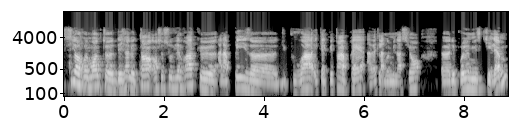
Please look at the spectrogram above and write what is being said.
Si on remonte déjà le temps, on se souviendra que à la prise du pouvoir et quelques temps après, avec la nomination du premier ministre Kielem,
